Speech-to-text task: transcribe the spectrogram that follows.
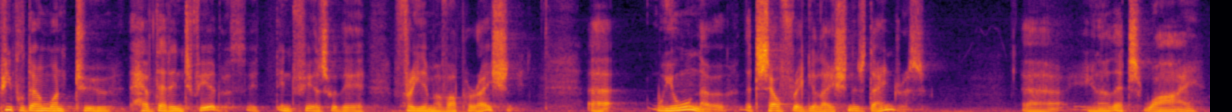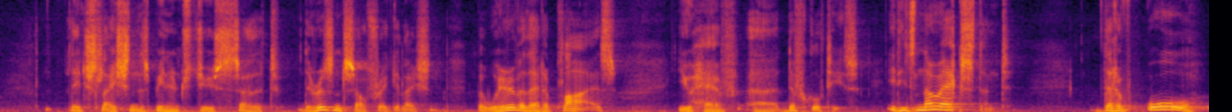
people don't want to have that interfered with. It interferes with their freedom of operation. Uh, we all know that self-regulation is dangerous. Uh, you know, that's why legislation has been introduced so that there isn't self-regulation. But wherever that applies, you have uh, difficulties. It is no accident that of all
